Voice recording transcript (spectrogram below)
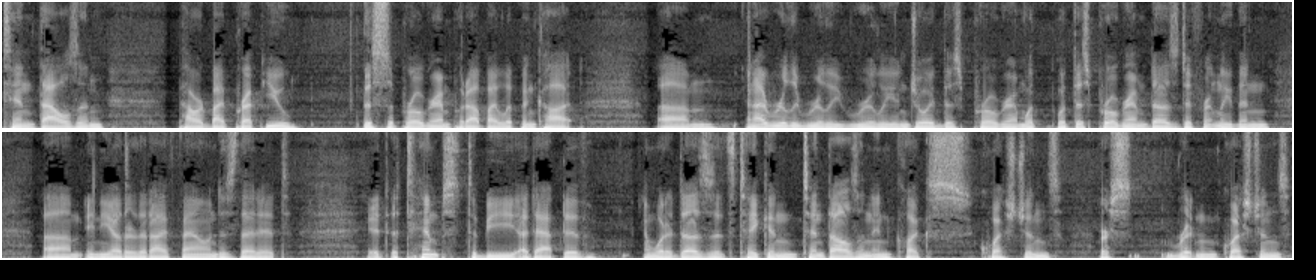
10,000, powered by PrepU. This is a program put out by Lippincott, um, and I really, really, really enjoyed this program. What what this program does differently than um, any other that I've found is that it it attempts to be adaptive, and what it does is it's taken 10,000 NCLEX questions or written questions,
